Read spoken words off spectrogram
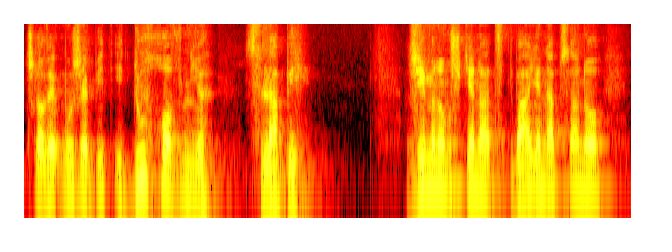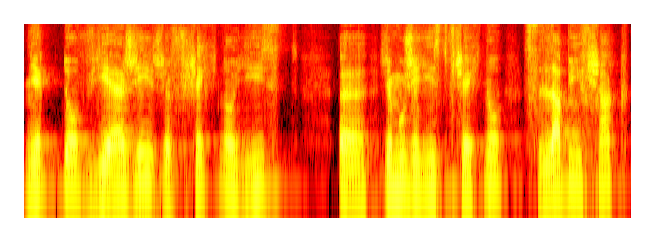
Člověk může být i duchovně slabý. Římanům 14.2 je napsáno, někdo věří, že všechno jíst, eh, že může jíst všechno, slabý však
